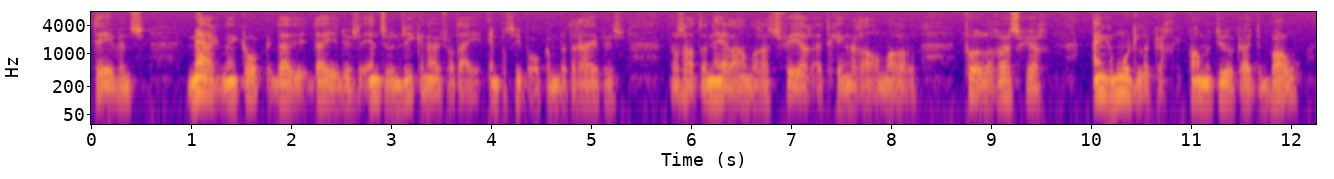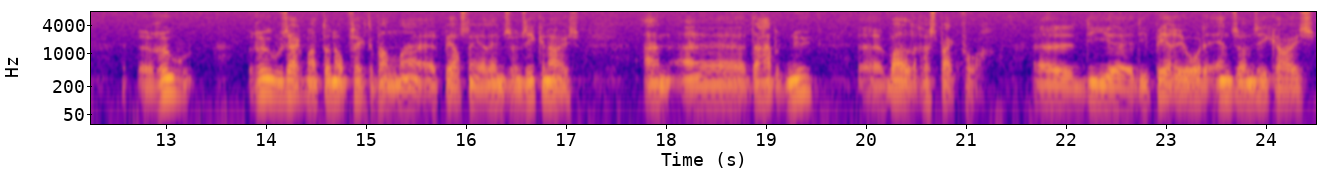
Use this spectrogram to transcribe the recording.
tevens merkte ik ook dat, dat je dus in zo'n ziekenhuis, wat in principe ook een bedrijf is, daar zat een heel andere sfeer. Het ging er allemaal veel rustiger en gemoedelijker. Ik kwam natuurlijk uit de bouw, ruw, ruw zeg maar, ten opzichte van uh, het personeel in zo'n ziekenhuis. En uh, daar heb ik nu uh, wel respect voor. die, die periode in zo'n ziekenhuis,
